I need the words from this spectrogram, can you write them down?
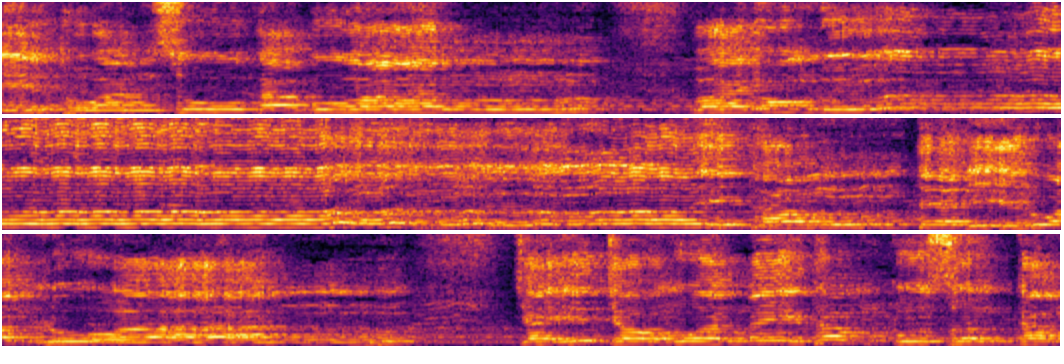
ดีทวนสู่ขบวนวายงมือทำแต่ดีล้วนล้วนใจเจ้ามวลในทำกุศลกรรม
